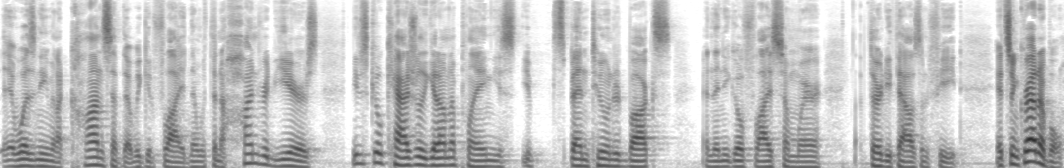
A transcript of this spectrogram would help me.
It wasn't even a concept that we could fly. And then within a hundred years, you just go casually get on a plane. You you spend two hundred bucks, and then you go fly somewhere thirty thousand feet. It's incredible,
